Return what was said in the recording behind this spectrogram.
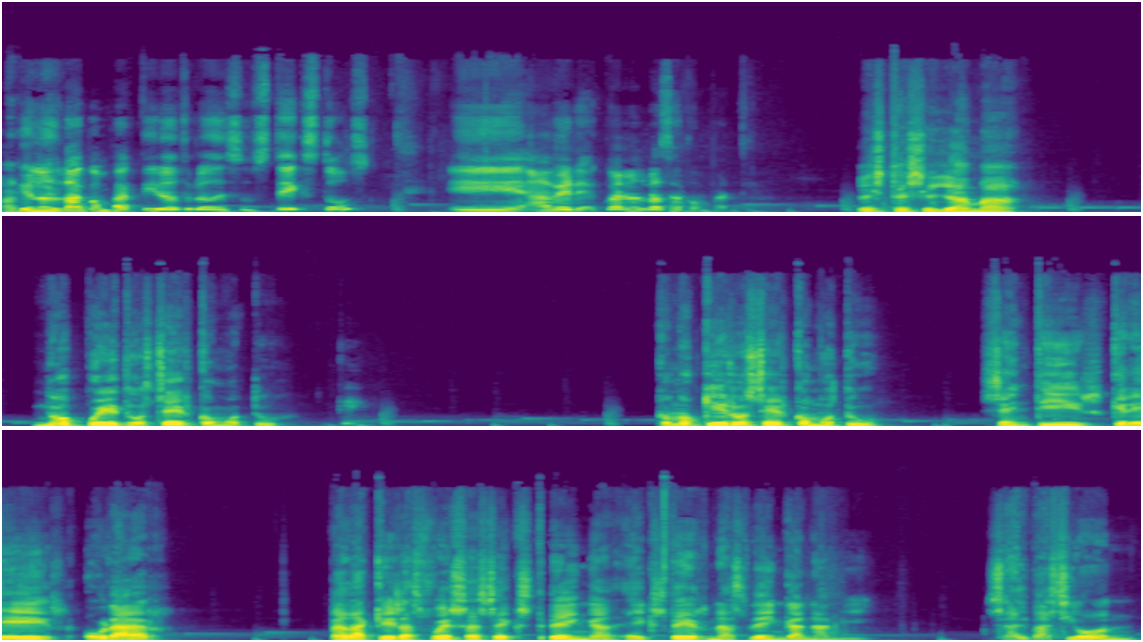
a que nos va a compartir otro de sus textos. Eh, a ver, ¿cuál nos vas a compartir? Este se llama No puedo ser como tú. ¿Cómo quiero ser como tú? Sentir, creer, orar, para que las fuerzas externas vengan a mí. Salvación.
